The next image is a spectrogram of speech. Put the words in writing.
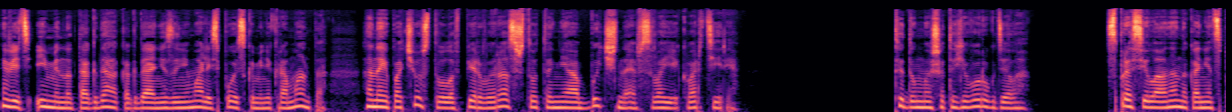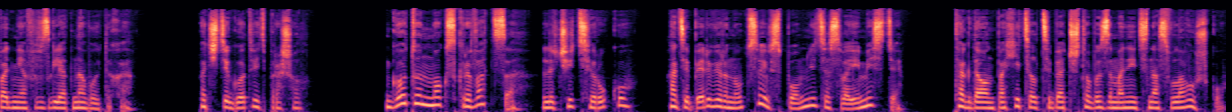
ведь именно тогда, когда они занимались поисками некроманта, она и почувствовала в первый раз что-то необычное в своей квартире — «Ты думаешь, это его рук дело?» — спросила она, наконец подняв взгляд на Войтаха. «Почти год ведь прошел. Год он мог скрываться, лечить руку, а теперь вернуться и вспомнить о своей месте. Тогда он похитил тебя, чтобы заманить нас в ловушку.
